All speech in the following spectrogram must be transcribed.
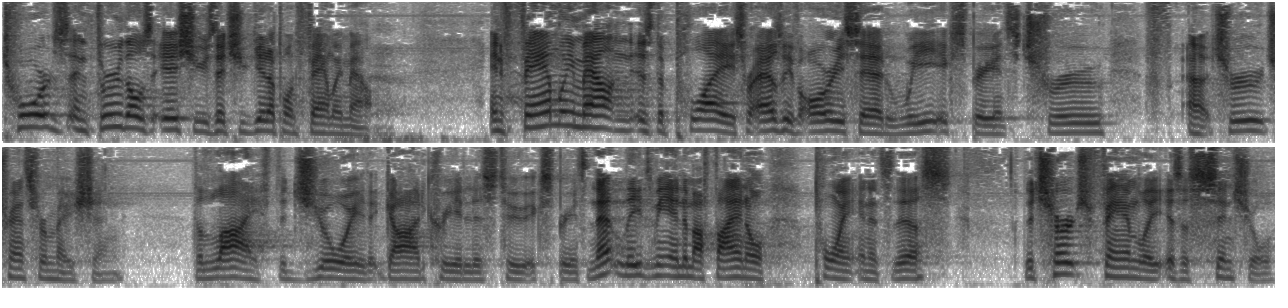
towards and through those issues that you get up on Family Mountain. And Family Mountain is the place where, as we've already said, we experience true, uh, true transformation. The life, the joy that God created us to experience. And that leads me into my final point, and it's this. The church family is essential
